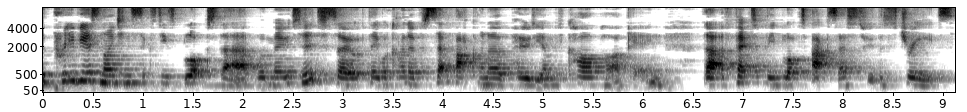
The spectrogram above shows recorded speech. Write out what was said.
The previous 1960s blocks there were moated, so they were kind of set back on a podium of car parking that effectively blocked access through the streets.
